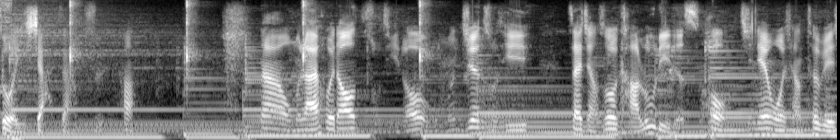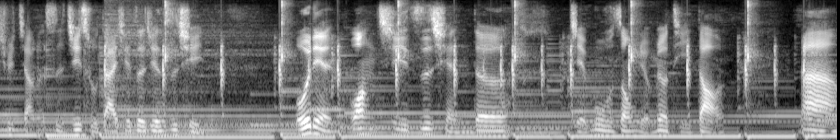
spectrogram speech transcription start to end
坐一下这样子哈。那我们来回到主题喽。我们今天主题。在讲说卡路里的时候，今天我想特别去讲的是基础代谢这件事情。我有点忘记之前的节目中有没有提到，那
